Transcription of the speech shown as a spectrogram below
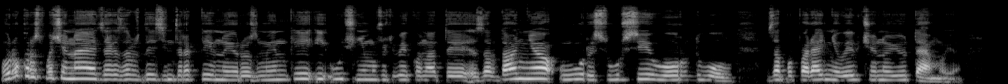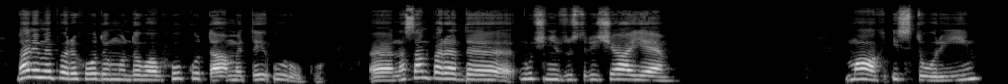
Урок розпочинається, як завжди, з інтерактивної розминки, і учні можуть виконати завдання у ресурсі WordWall за попередньо вивченою темою. Далі ми переходимо до вавхуку та мети уроку. Е, Насамперед, е, учнів зустрічає маг історії.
